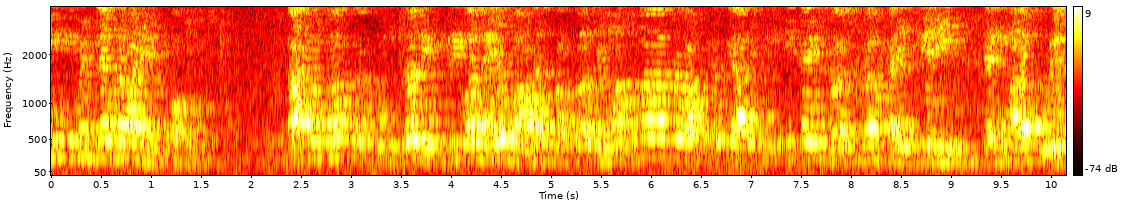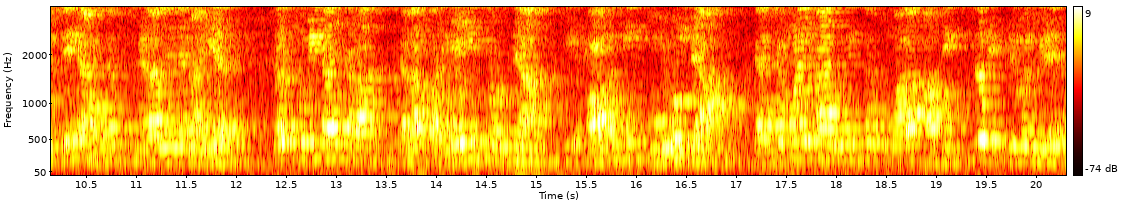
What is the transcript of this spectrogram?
की मी म्हटल्याप्रमाणे कॉपी काय होतं? तर तुमचं रिट्रीवल हे वाढत जातं. जेव्हा तुम्हाला असं वाटतं की अरे मी जी काही सहक्रम टाईप केली त्यांनी मला पुरेसे आयटम्स मिळालेले नाही आहेत तर तुम्ही काय करा? त्याला पर्यायी द्या की ऑर नी जोडून द्या. त्याच्यामुळे काय होईल? तर तुम्हाला अधिकचं रिट्रीवल मिळेल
